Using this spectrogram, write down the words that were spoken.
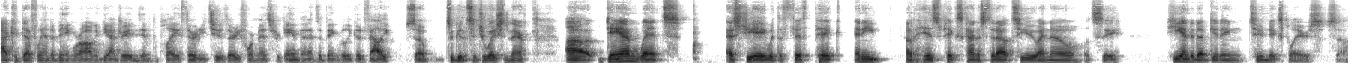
I could definitely end up being wrong. And DeAndre Ayton's able to play 32, 34 minutes per game. That ends up being really good value. So it's a good situation there. Uh, Dan went SGA with the fifth pick. Any of his picks kind of stood out to you? I know. Let's see. He ended up getting two Knicks players. So,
